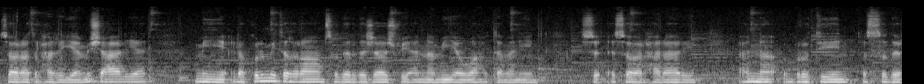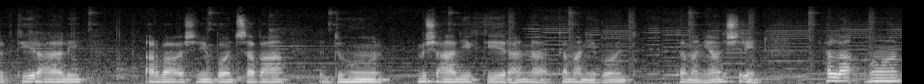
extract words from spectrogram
سعرات الحرارية مش عالية مية لكل مية غرام صدر دجاج في عنا مية وواحد وثمانين سعر حراري. عنا بروتين الصدر كتير عالي أربعة وعشرين point سبعة الدهون مش عالية كتير عنا ثمانية point ثمانية وعشرين. هلأ هون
